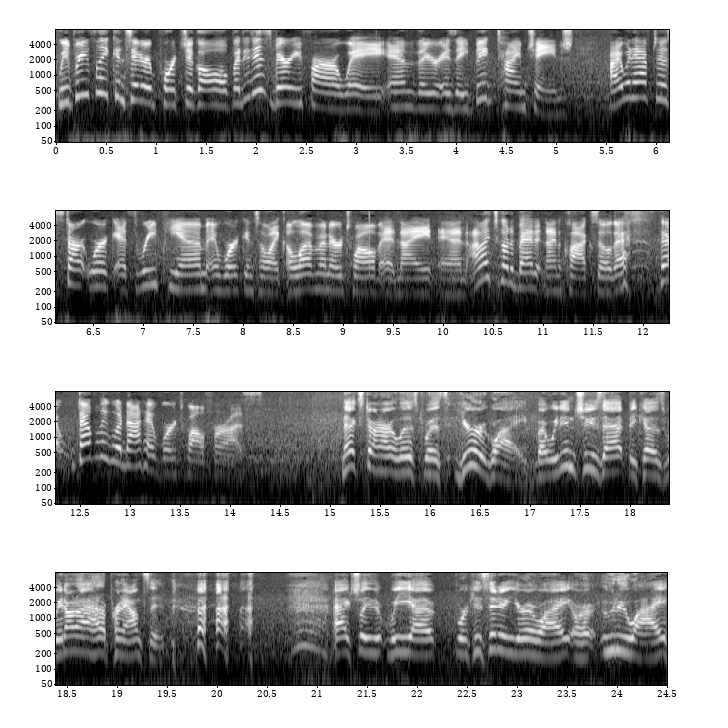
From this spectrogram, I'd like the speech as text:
We briefly considered Portugal, but it is very far away and there is a big time change. I would have to start work at 3 p.m. and work until like 11 or 12 at night and I like to go to bed at 9 o'clock so that, that definitely would not have worked well for us. Next on our list was Uruguay, but we didn't choose that because we don't know how to pronounce it. Actually, we uh, were considering Uruguay, or Uruguay,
